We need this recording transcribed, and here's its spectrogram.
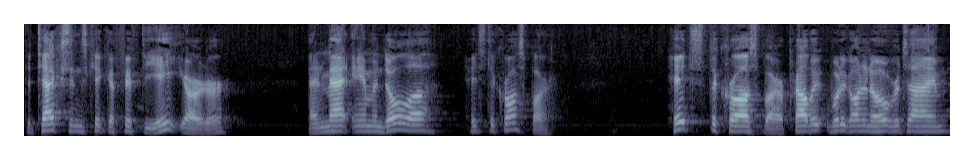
the Texans kick a 58 yarder, and Matt Ammendola hits the crossbar. Hits the crossbar. Probably would have gone into overtime,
